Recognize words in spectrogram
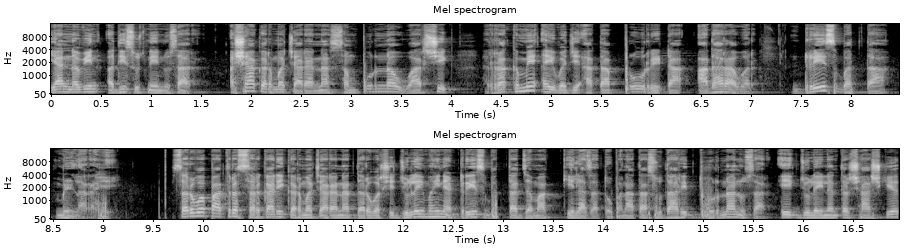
या नवीन अधिसूचनेनुसार अशा कर्मचाऱ्यांना संपूर्ण वार्षिक रकमेऐवजी आता प्रो रेटा आधारावर ड्रेस भत्ता मिळणार आहे. सर्व पात्र सरकारी कर्मचाऱ्यांना दरवर्षी जुलै महिन्यात ड्रेस भत्ता जमा केला जातो. पण आता सुधारित धोरणानुसार एक जुलैनंतर शासकीय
